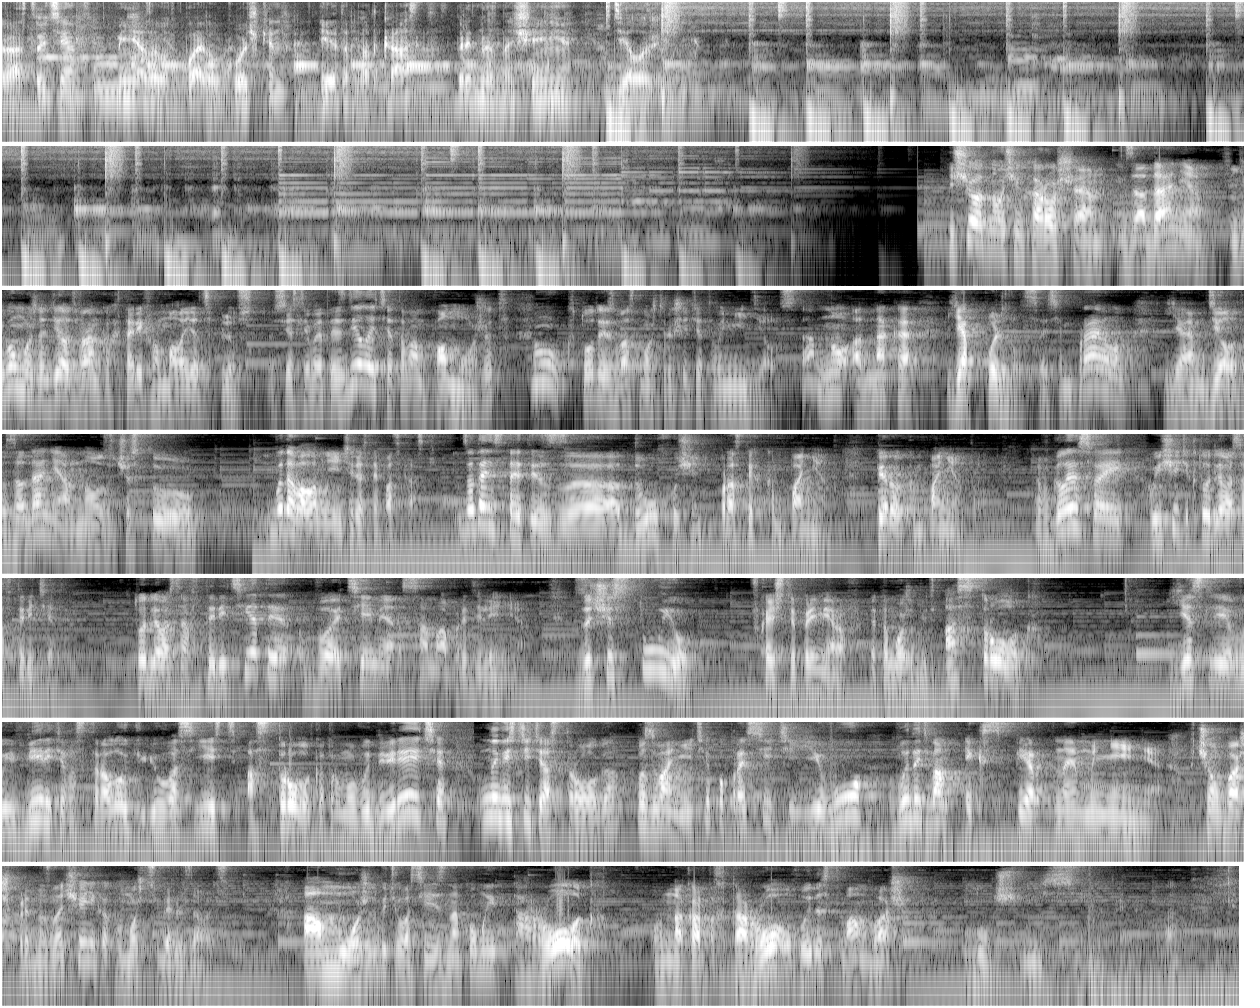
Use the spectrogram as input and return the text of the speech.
Здравствуйте, меня зовут Павел Кочкин, и это подкаст «Предназначение. Дело жизни». Еще одно очень хорошее задание. Его можно делать в рамках тарифа «Молодец плюс». То есть, если вы это сделаете, это вам поможет. Ну, кто-то из вас может решить этого не делать. Да? Но, однако, я пользовался этим правилом. Я делал это задание, оно зачастую выдавало мне интересные подсказки. Задание состоит из э, двух очень простых компонентов. Первый компонент. В голове своей поищите, кто для вас авторитеты. Кто для вас авторитеты в теме самоопределения. Зачастую, в качестве примеров, это может быть астролог, если вы верите в астрологию и у вас есть астролог, которому вы доверяете, навестите астролога, позвоните, попросите его выдать вам экспертное мнение, в чем ваше предназначение, как вы можете себя реализовать. А может быть у вас есть знакомый таролог, он на картах Таро выдаст вам ваш луч миссии, например. Да?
